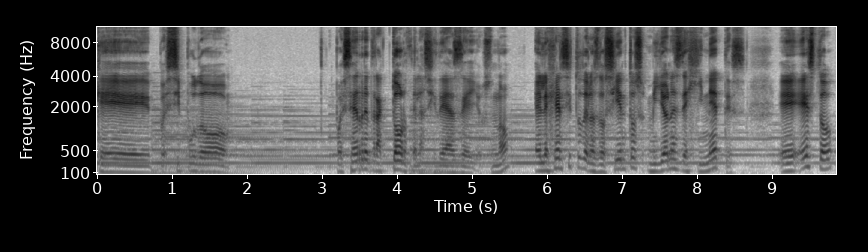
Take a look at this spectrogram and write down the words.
que pues sí pudo pues ser retractor de las ideas de ellos, ¿no? El ejército de los 200 millones de jinetes. Eh, esto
